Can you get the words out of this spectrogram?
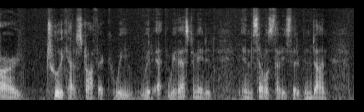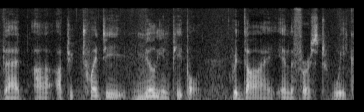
are truly catastrophic. We, we've estimated in several studies that have been done that uh, up to 20 million people would die in the first week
